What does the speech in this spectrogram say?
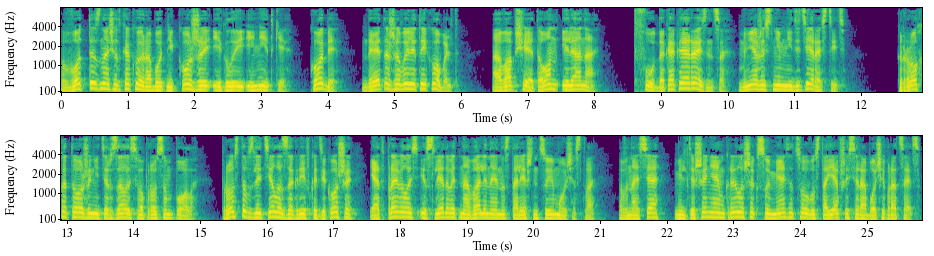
Вот ты, значит, какой работник кожи, иглы и нитки. Коби? Да это же вылитый кобальт. А вообще, это он или она? Тфу, да какая разница, мне же с ним не детей растить. Кроха тоже не терзалась вопросом пола. Просто взлетела за гривка Дикоши и отправилась исследовать наваленное на столешницу имущество – внося мельтешением крылышек сумятицу в устоявшийся рабочий процесс.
